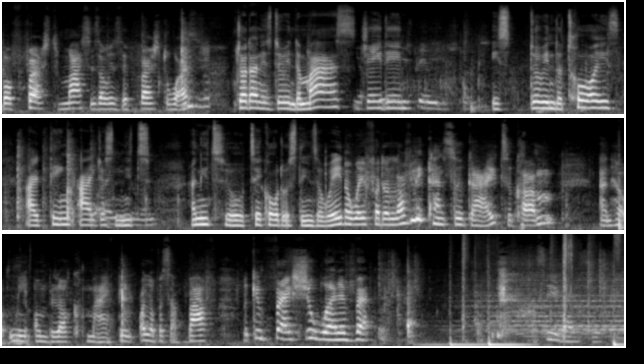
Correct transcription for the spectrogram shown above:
But first, maths is always the first one. Jordan is doing the maths. Jayden is doing the toys i think i just need to, i need to take all those things away i wait for the lovely cancel guy to come and help me unblock my thing all of us are bath looking fresh or whatever see you guys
